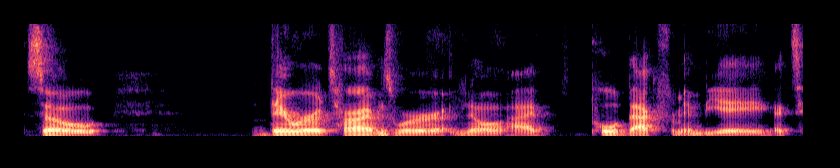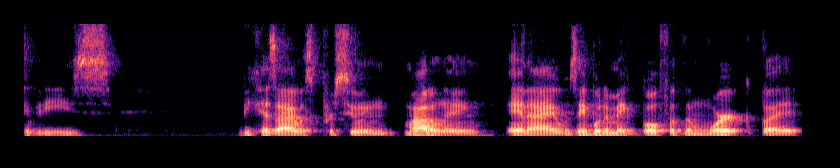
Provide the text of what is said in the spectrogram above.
So there were times where, you know, I pulled back from MBA activities because I was pursuing modeling and I was able to make both of them work. But,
